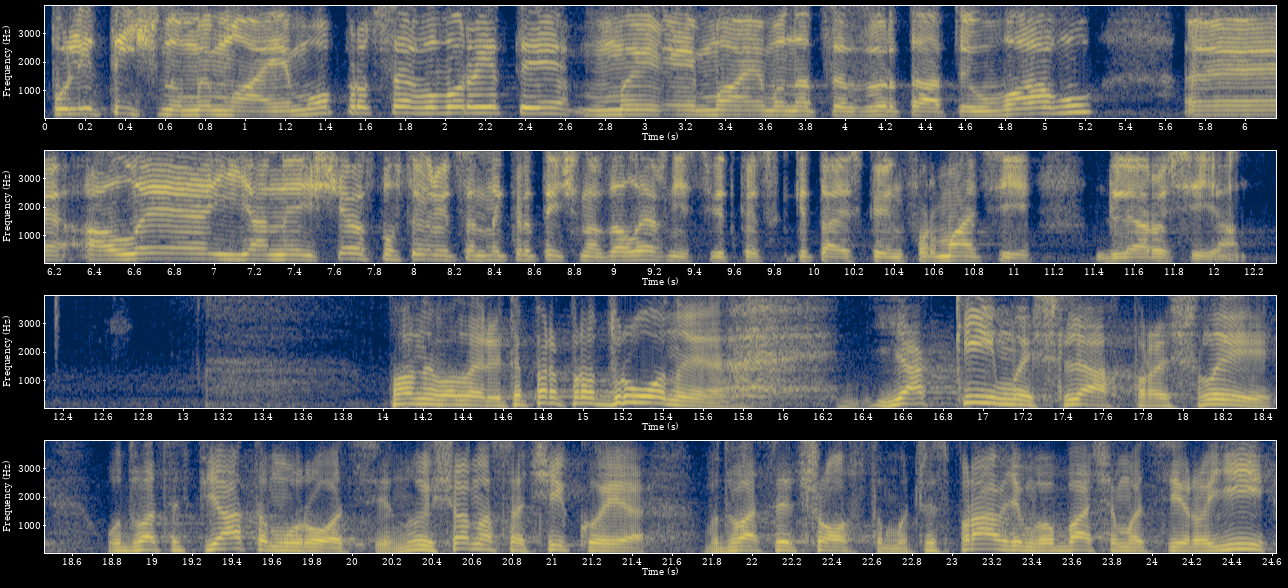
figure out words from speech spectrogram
політично ми маємо про це говорити. Ми маємо на це звертати увагу. Е, але я не ще раз повторюю, це не критична залежність від китайської інформації для росіян. Пане Валерію, тепер про дрони. Який ми шлях пройшли у 25-му році? Ну і що нас очікує в 26-му? Чи справді ми бачимо ці рої,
